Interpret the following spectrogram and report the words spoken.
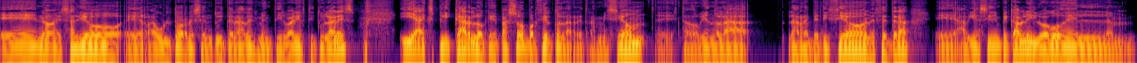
Eh, no, eh, salió eh, Raúl Torres en Twitter a desmentir varios titulares y a explicar lo que pasó. Por cierto, en la retransmisión, he estado viendo la repetición, etcétera, había sido impecable y luego del,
